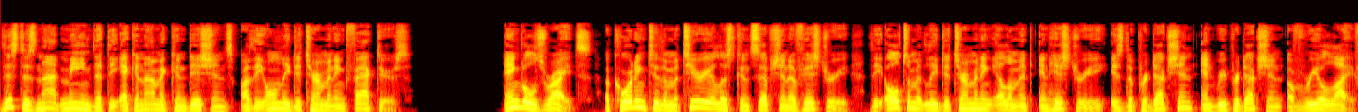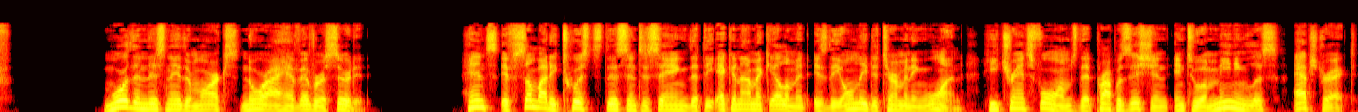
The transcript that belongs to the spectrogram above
this does not mean that the economic conditions are the only determining factors. Engels writes, according to the materialist conception of history, the ultimately determining element in history is the production and reproduction of real life. More than this neither Marx nor I have ever asserted. Hence, if somebody twists this into saying that the economic element is the only determining one, he transforms that proposition into a meaningless, abstract,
